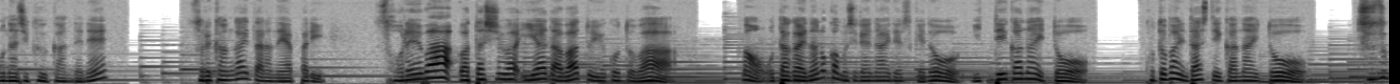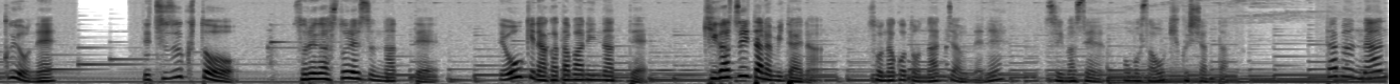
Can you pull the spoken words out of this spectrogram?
同じ空間でね。それ考えたらねやっぱりそれは私は嫌だわということはまあお互いなのかもしれないですけど言っていかないと言葉に出していかないと続くよね。で続くとそれがストレスになってで大きな塊になって気がついたらみたいなそんなことになっちゃうんでね。すいません。重さ大きくしちゃった。多分なん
